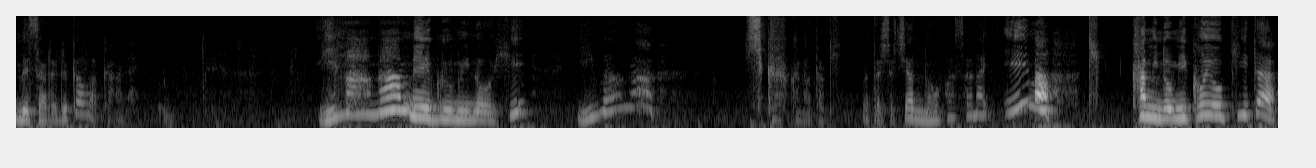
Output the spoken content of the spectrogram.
召されるかわからない。今が恵みの日。今が祝福の時。私たちは伸ばさない。今神の御声を聞いた。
